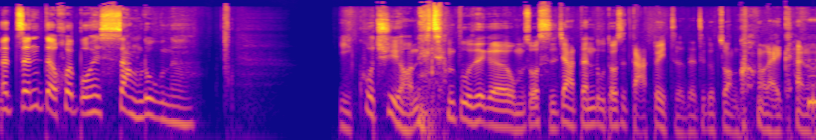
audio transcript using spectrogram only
那真的会不会上路呢？以过去哦，内政部这个我们说实价登录都是打对折的这个状况来看哦，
